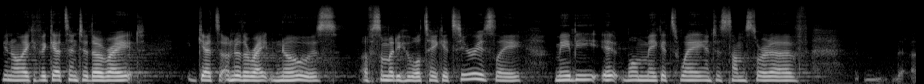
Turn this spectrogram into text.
You know, like if it gets into the right, gets under the right nose of somebody who will take it seriously, maybe it will make its way into some sort of uh,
